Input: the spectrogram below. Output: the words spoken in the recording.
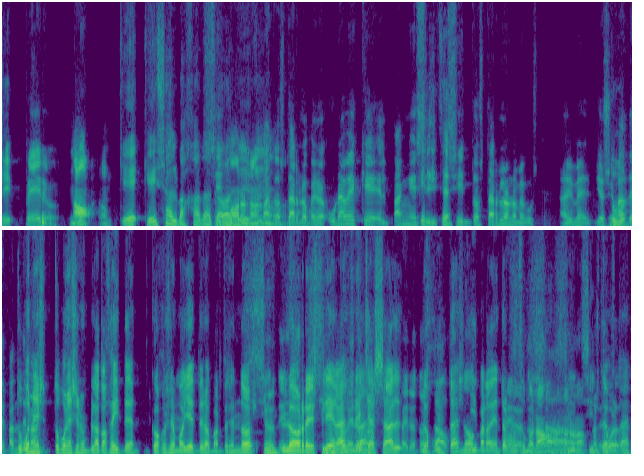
Sí. Pero, No, no, ¿Qué, qué salvajada Sí, acabas no, de no, no, decir. para tostarlo, pero una vez que el pan es ¿Qué sin, sin tostarlo no me gusta. A mí me, yo soy Tú, más de pan tú de pones, pan, tú pones en un plato aceite, coges el mollete, lo partes en dos, Sin- lo restriegas, sin le echas sal, lo juntas No, y para adentro pero consumo. No, no, no, no, no, no sin tostar,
